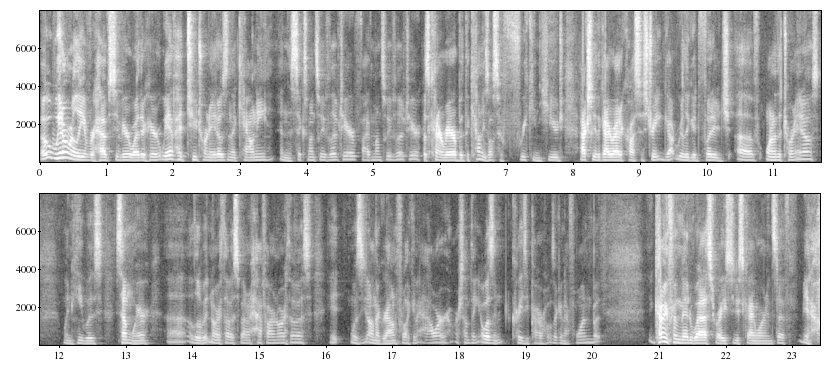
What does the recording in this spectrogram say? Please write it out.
Oh, we don't really ever have severe weather here. We have had two tornadoes in the county in the six months we've lived here, five months we've lived here. It's kind of rare, but the county's also freaking huge. Actually, the guy right across the street got really good footage of one of the tornadoes when he was somewhere uh, a little bit north of us, about a half hour north of us. It was on the ground for like an hour or something. It wasn't crazy powerful. It was like an F1, but coming from the Midwest where I used to do Skywarn and stuff, you know,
